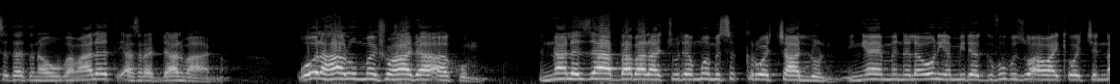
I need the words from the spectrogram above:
ስተት ነው በማለት ያስረዳል ማለት ነው። ቁል ሃሉመ ሹሃዳአኩም እና ለዛ አባባላችሁ ደግሞ ምስክሮች አሉን። እኛ የምንለውን የሚደግፉ ብዙ አዋቂዎችና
